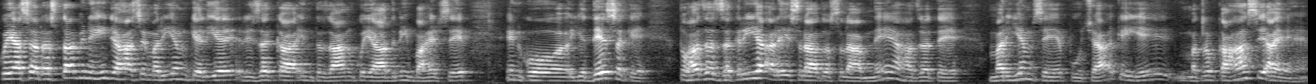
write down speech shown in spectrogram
कोई ऐसा रास्ता भी नहीं जहाँ से मरियम के लिए रिजक का इंतज़ाम कोई आदमी बाहर से इनको ये दे सके। तो हज़रत ज़करिया सलाम ने हज़रत मरियम से पूछा कि ये मतलब कहाँ से आए हैं?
